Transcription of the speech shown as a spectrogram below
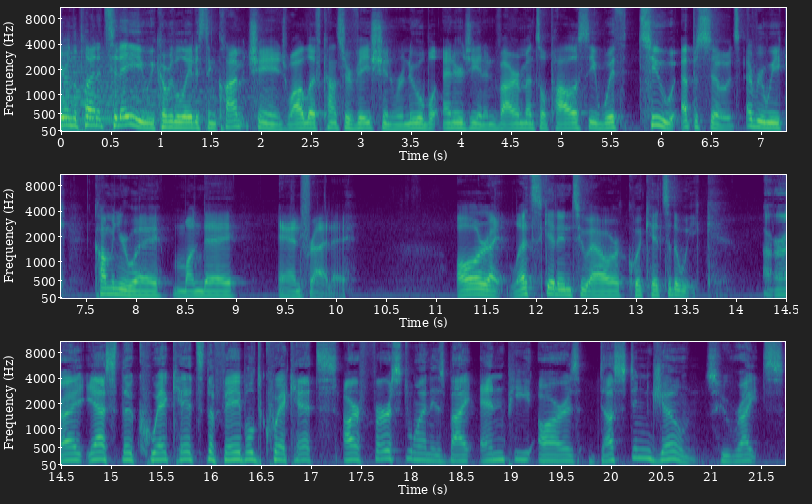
Here on the planet today, we cover the latest in climate change, wildlife conservation, renewable energy, and environmental policy with two episodes every week coming your way Monday and Friday. All right, let's get into our quick hits of the week. All right, yes, the quick hits, the fabled quick hits. Our first one is by NPR's Dustin Jones, who writes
